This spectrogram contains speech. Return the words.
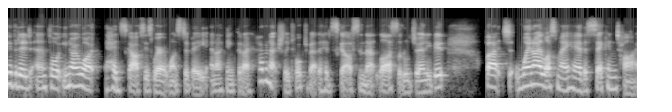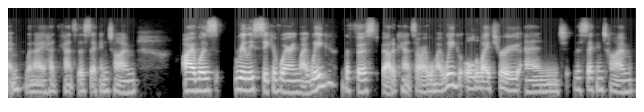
pivoted and thought, you know what, headscarves is where it wants to be. And I think that I haven't actually talked about the headscarves in that last little journey bit. But when I lost my hair the second time, when I had cancer the second time, I was really sick of wearing my wig. The first bout of cancer, I wore my wig all the way through. And the second time,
